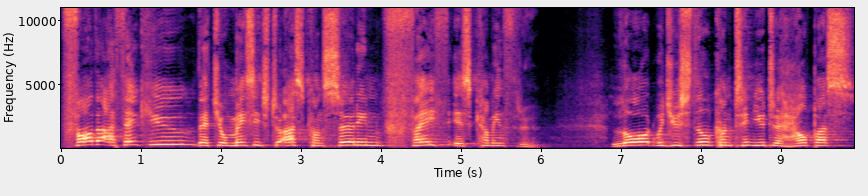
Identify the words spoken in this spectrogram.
Father, I thank you that your message to us concerning faith is coming through. Lord, would you still continue to help us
